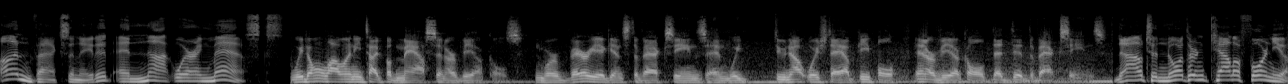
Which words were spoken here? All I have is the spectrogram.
unvaccinated and not wearing masks. We don't allow any type of masks in our vehicles. We're very against the vaccines, and we do not wish to have people in our vehicle that did the vaccines. Now to Northern California.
